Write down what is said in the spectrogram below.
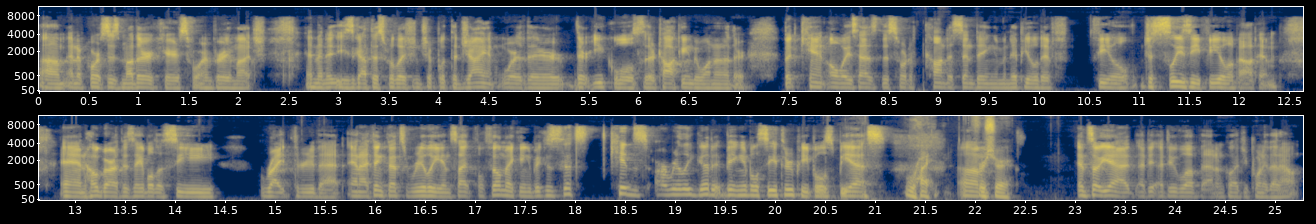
um, and of course his mother cares for him very much. And then he's got this relationship with the giant where they're they're equals, they're talking to one another, but Kent always has this sort of condescending and manipulative feel, just sleazy feel about him. And Hogarth is able to see right through that. And I think that's really insightful filmmaking because that's kids are really good at being able to see through people's BS. Right. Um, for sure. And so, yeah, I do, I do love that. I'm glad you pointed that out.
